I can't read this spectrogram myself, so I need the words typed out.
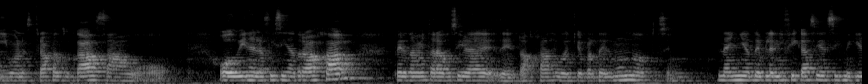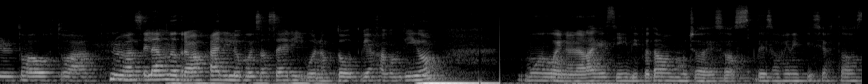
y bueno, si trabaja en su casa o, o viene a la oficina a trabajar, pero también está la posibilidad de, de trabajar desde cualquier parte del mundo. Entonces, año te planificas y decís me quiero ir todo agosto a Nueva Zelanda a trabajar y lo puedes hacer y bueno, todo viaja contigo. Muy bueno, la verdad que sí, disfrutamos mucho de esos, de esos beneficios todos.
